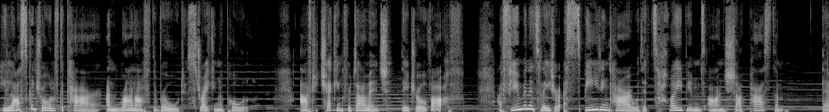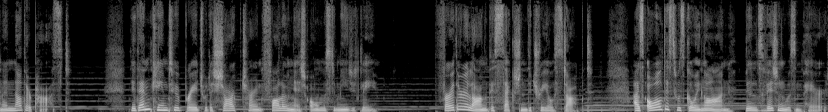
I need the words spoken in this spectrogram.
He lost control of the car and ran off the road, striking a pole. After checking for damage, they drove off. A few minutes later, a speeding car with its high beams on shot past them. Then another passed. They then came to a bridge with a sharp turn following it almost immediately. Further along this section, the trio stopped. As all this was going on, Bill's vision was impaired.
